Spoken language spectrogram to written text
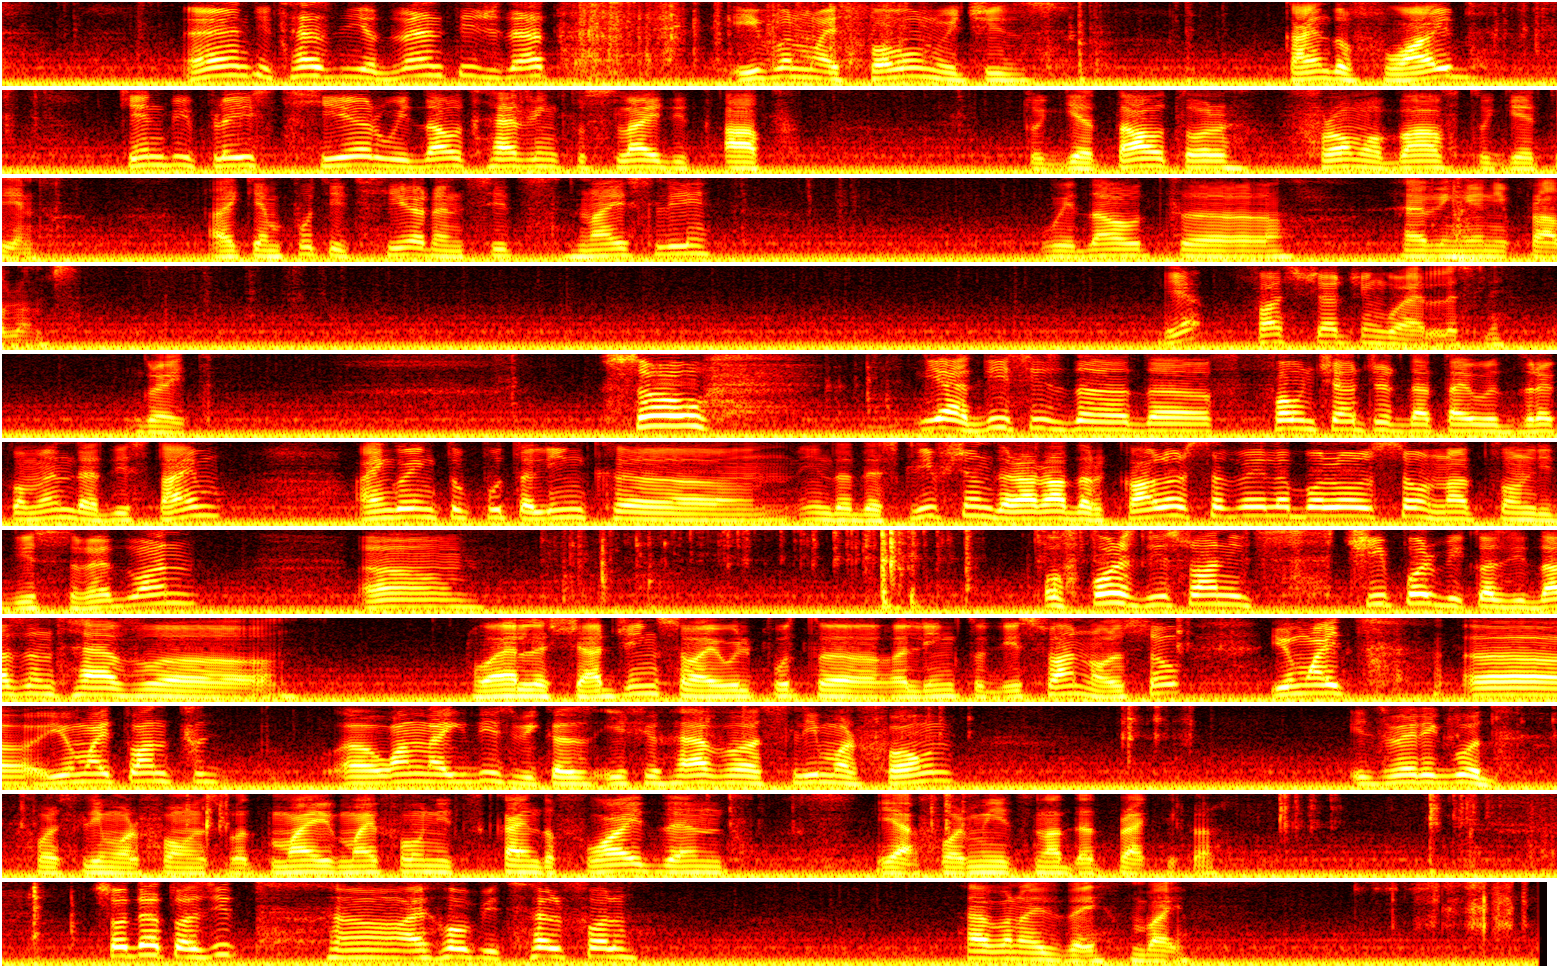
And it has the advantage that even my phone which is kind of wide can be placed here without having to slide it up to get out or from above to get in. I can put it here and sits nicely without uh, having any problems yeah fast charging wirelessly. Great. So yeah this is the the phone charger that I would recommend at this time. I'm going to put a link uh, in the description. There are other colors available also not only this red one. Um, of course this one is cheaper because it doesn't have uh, wireless charging so I will put uh, a link to this one also. You might uh, you might want uh, one like this because if you have a slimmer phone it's very good for slimmer phones but my my phone is kind of wide and yeah for me it's not that practical. So that was it. Uh, I hope it's helpful. Have a nice day. Bye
